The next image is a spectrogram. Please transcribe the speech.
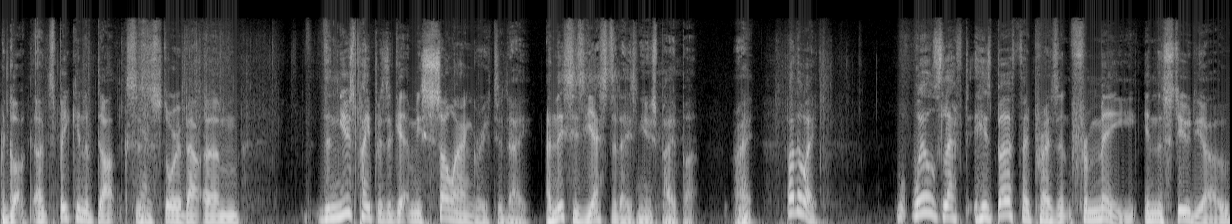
I got. Uh, speaking of ducks, there's Yeah. a story about um, the newspapers are getting me so angry today, and this is yesterday's newspaper, right? By the way, Will's left his birthday present from me in the studio,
